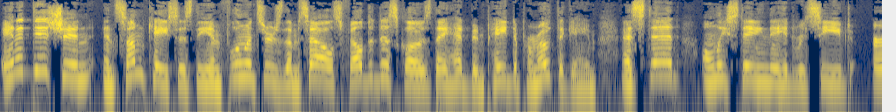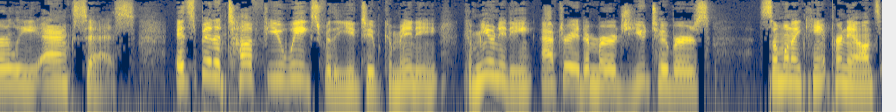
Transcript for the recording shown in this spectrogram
In addition, in some cases, the influencers themselves failed to disclose they had been paid to promote the game, instead, only stating they had received early access. It's been a tough few weeks for the YouTube community, community after it emerged YouTubers, someone I can't pronounce,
